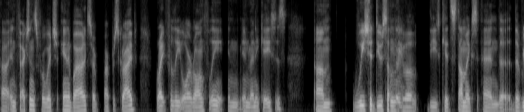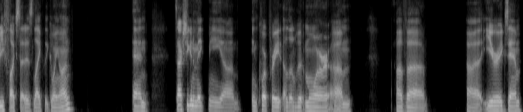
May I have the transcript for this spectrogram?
uh, infections for which antibiotics are, are prescribed rightfully or wrongfully in in many cases. Um, we should do something about these kids stomachs and the the reflux that is likely going on. And it's actually going to make me um, incorporate a little bit more um, of a, a, ear exam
